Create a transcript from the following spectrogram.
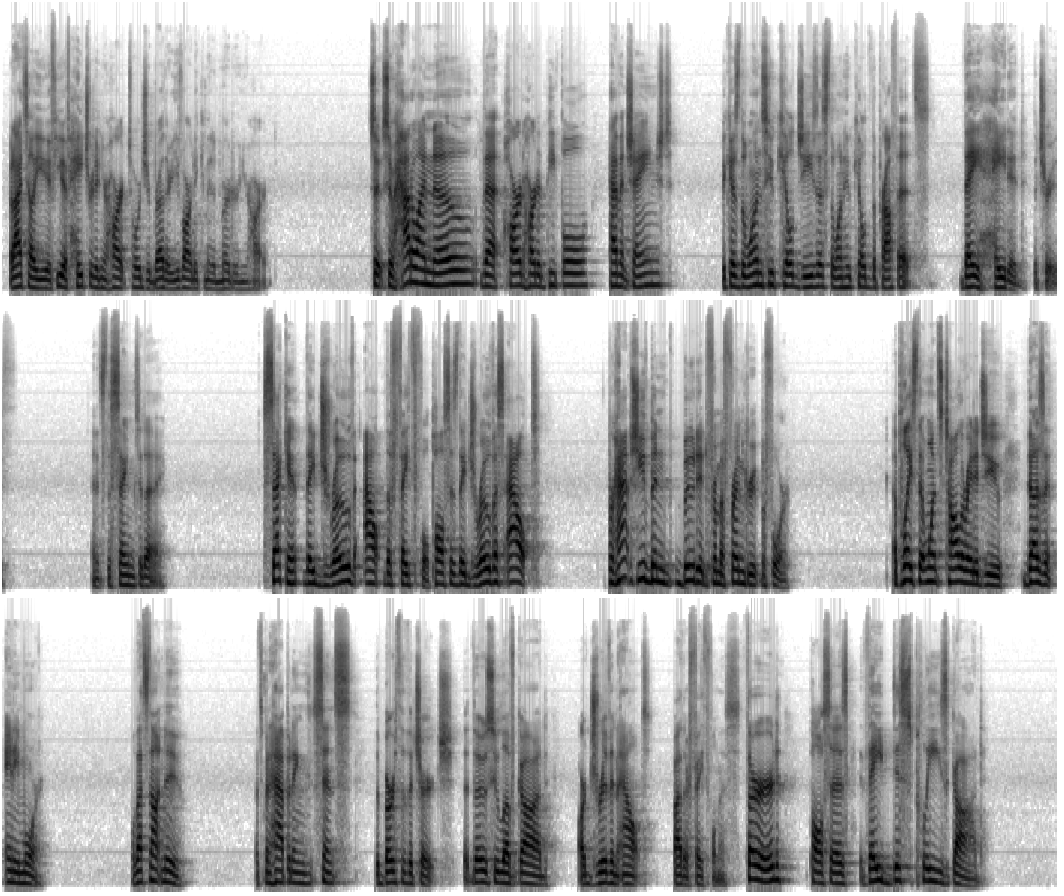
But I tell you, if you have hatred in your heart towards your brother, you've already committed murder in your heart. So, so how do I know that hard hearted people haven't changed? Because the ones who killed Jesus, the one who killed the prophets, they hated the truth. And it's the same today. Second, they drove out the faithful. Paul says they drove us out. Perhaps you've been booted from a friend group before. A place that once tolerated you doesn't anymore. Well, that's not new. That's been happening since the birth of the church, that those who love God are driven out by their faithfulness. Third, Paul says they displease God.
